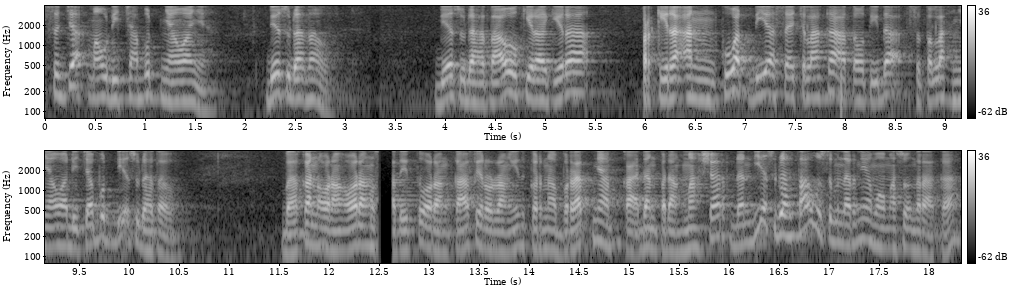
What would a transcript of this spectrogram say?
sejak mau dicabut nyawanya. Dia sudah tahu dia sudah tahu kira-kira perkiraan kuat dia saya celaka atau tidak setelah nyawa dicabut dia sudah tahu Bahkan orang-orang saat itu orang kafir orang itu karena beratnya keadaan padang mahsyar dan dia sudah tahu sebenarnya mau masuk neraka.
